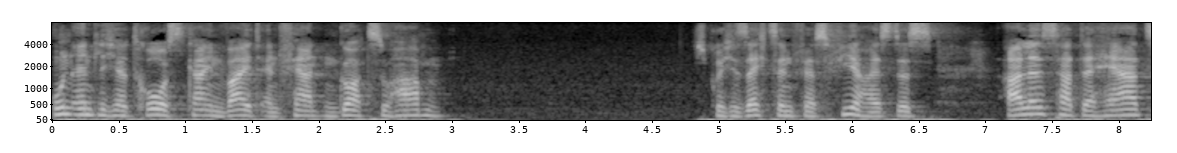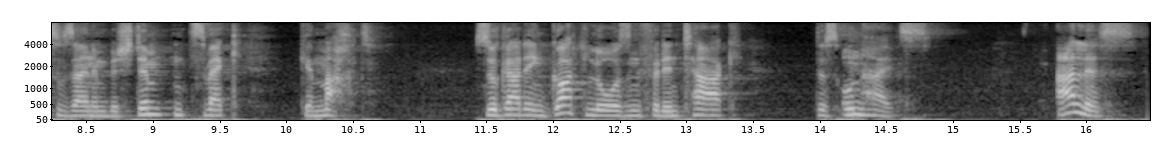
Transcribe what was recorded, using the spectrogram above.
unendlicher Trost, keinen weit entfernten Gott zu haben. Sprüche 16, Vers 4 heißt es, alles hat der Herr zu seinem bestimmten Zweck gemacht, sogar den Gottlosen für den Tag des Unheils. Alles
